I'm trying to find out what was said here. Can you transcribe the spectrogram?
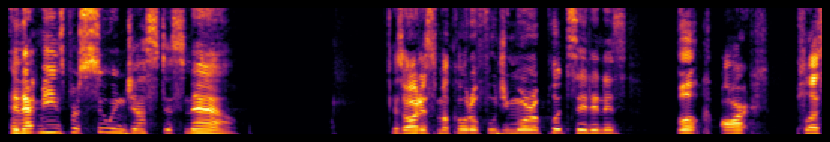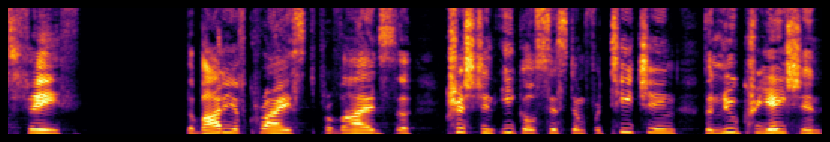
and that means pursuing justice now. As artist Makoto Fujimura puts it in his book, Art plus faith. The body of Christ provides the Christian ecosystem for teaching the new creation.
